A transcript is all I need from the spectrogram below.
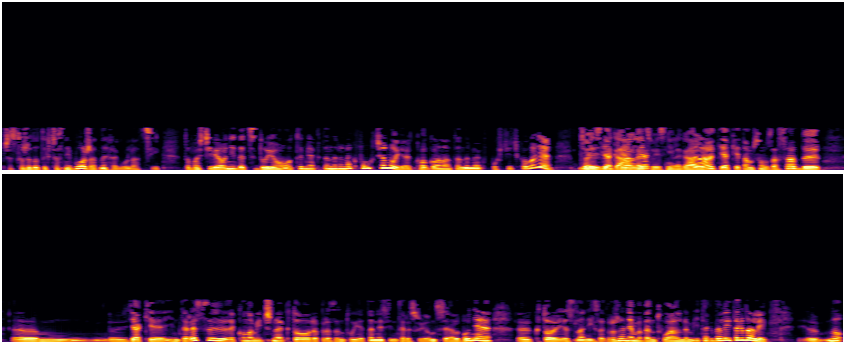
przez to, że dotychczas nie było żadnych regulacji, to właściwie oni decydują o tym, jak ten rynek funkcjonuje, kogo na ten rynek wpuścić, kogo nie. Co jest jakie, legalne, jak, co jest nielegalne. Tak, jakie tam są zasady, jakie interesy ekonomiczne, kto reprezentuje, ten jest interesujący albo nie, e, kto jest dla nich zagrożeniem ewentualnym i tak dalej, i tak dalej. E, no,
